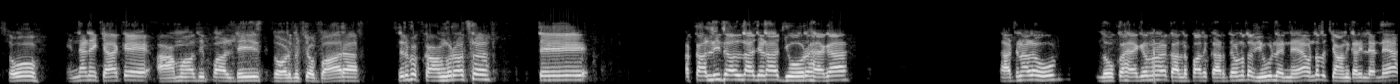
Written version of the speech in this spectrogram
ਸੋ ਇਹਨਾਂ ਨੇ ਕਿਹਾ ਕਿ ਆਮ ਆਦਮੀ ਪਾਰਟੀ ਇਸ ਦੌੜ ਵਿੱਚੋਂ ਬਾਹਰ ਆ। ਸਿਰਫ ਕਾਂਗਰਸ ਤੇ ਅਕਾਲੀ ਦਲ ਦਾ ਜਿਹੜਾ ਜ਼ੋਰ ਹੈਗਾ ਸਾਡੇ ਨਾਲ ਉਹ ਲੋਕ ਹੈਗੇ ਉਹਨਾਂ ਨਾਲ ਗੱਲਬਾਤ ਕਰਦੇ ਉਹਨਾਂ ਤੋਂ ਵਿਊ ਲੈਣੇ ਆ ਉਹਨਾਂ ਤੋਂ ਜਾਣਕਾਰੀ ਲੈਣੇ ਆ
